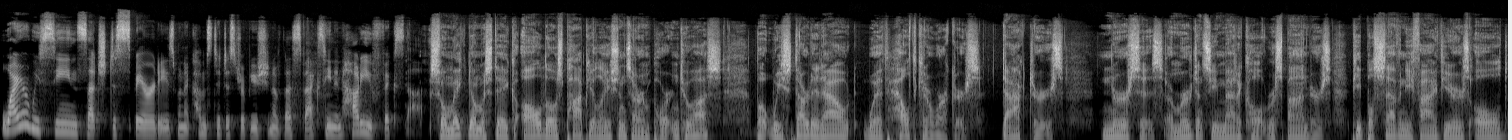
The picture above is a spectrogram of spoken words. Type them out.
Why are we seeing such disparities when it comes to distribution of this vaccine, and how do you fix that? So, make no mistake, all those populations are important to us, but we started out with healthcare workers, doctors, nurses, emergency medical responders, people 75 years old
